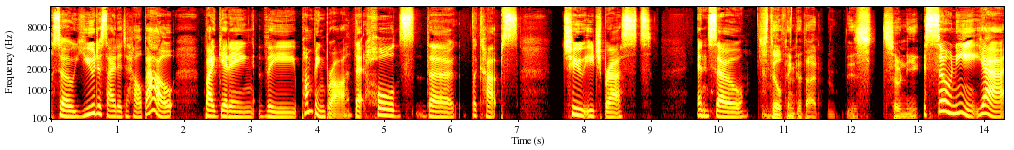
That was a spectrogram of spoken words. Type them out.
So you decided to help out by getting the pumping bra that holds the the cups to each breast. And so still think that that is so neat. So neat. Yeah.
